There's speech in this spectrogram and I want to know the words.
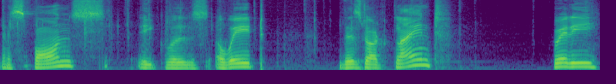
response equals await this dot client query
